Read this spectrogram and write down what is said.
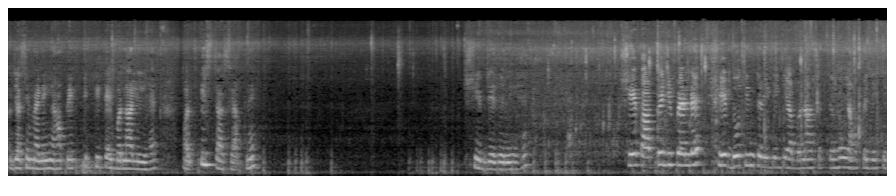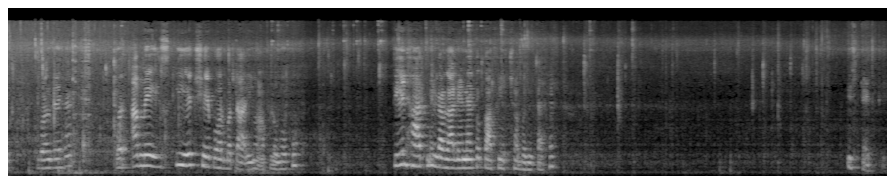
और जैसे मैंने यहाँ पे एक टिक्की टाइप बना ली है, और इस तरह से आपने शेप दे देनी है। शेप आप पे डिपेंड है। शेप दो तीन तरीके की आप बना सकते हो। यहाँ पे देखिए, बन रहे हैं। और अब मैं इसकी एक शेप और बता रही हूँ आप लोगों को। तेल हाथ में लगा लेना है तो काफ़ी अच्छा बनता है। इस टाइप की।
